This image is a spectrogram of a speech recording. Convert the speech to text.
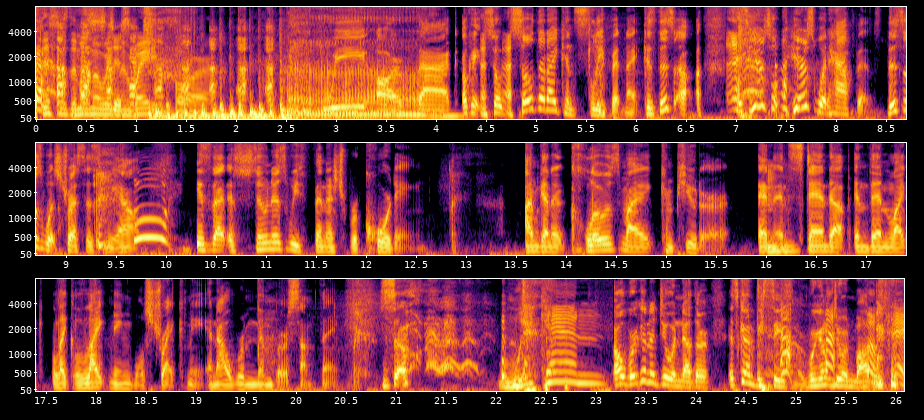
This is the moment we've been waiting for. we are back. Okay, so so that I can sleep at night because this uh, uh, 'cause here's here's what happens. This is what stresses me out is that as soon as we finish recording, I'm gonna close my computer and and stand up, and then like like lightning will strike me, and I'll remember something. So. We can. Oh, we're gonna do another. It's gonna be seasonal. We're gonna do a modern Okay.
